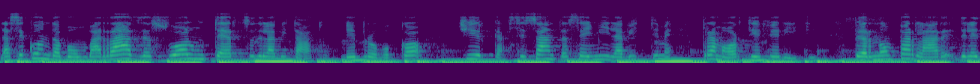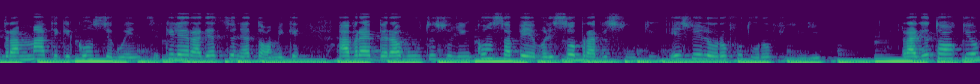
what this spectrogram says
la seconda bomba rase al suolo un terzo dell'abitato e provocò circa 66.000 vittime tra morti e feriti, per non parlare delle drammatiche conseguenze che le radiazioni atomiche avrebbero avuto sugli inconsapevoli sopravvissuti e sui loro futuri figli. Radio Tokyo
